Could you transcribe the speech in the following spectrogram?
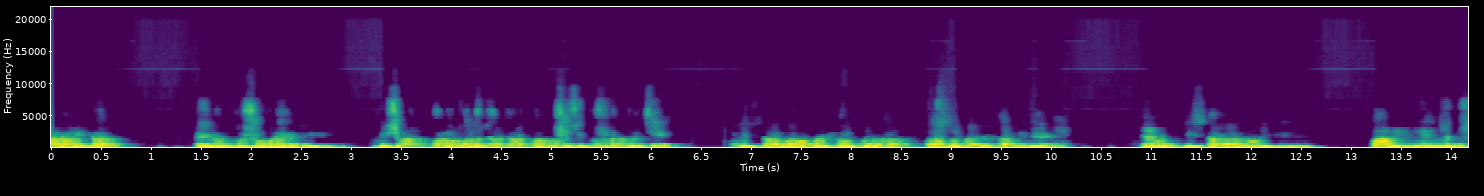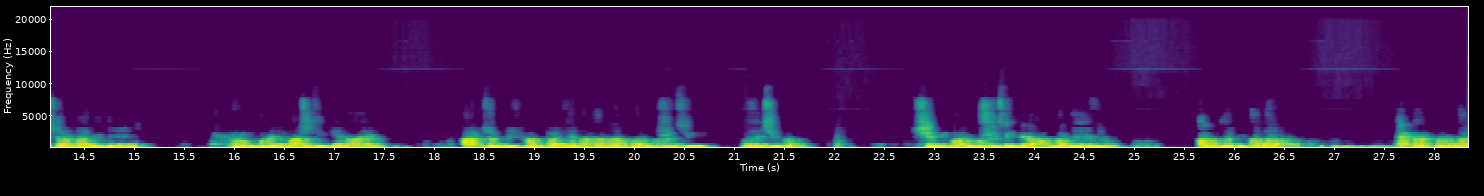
আগামীকাল এই রংপুর শহরে একটি বিশাল গণপদযাত্রার কর্মসূচি ঘোষণা করেছি। তিস্তা মহাপরিকল্পনা বাস্তবায়নের দাবিতে এবং তিস্তা নদীর পানি হিসাব দাবিতে রংপুরের পাঁচটি জেলায় আটচল্লিশ ঘণ্টা জেলা লাগাতার কর্মসূচি হয়েছিল। সেই কর্মসূচিতে আপনাদের আন্তরিকতা, একাগ্রতা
